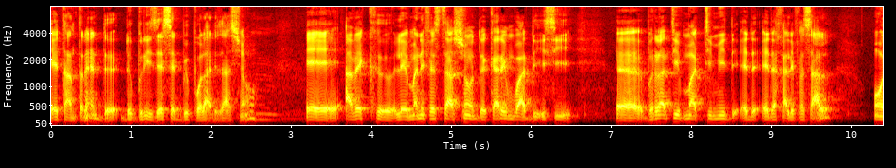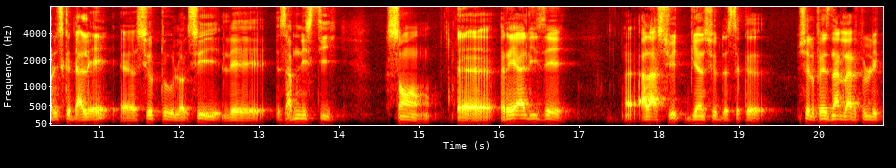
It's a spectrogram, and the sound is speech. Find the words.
est en train de, briser cette bipolarisation. Et avec euh, les manifestations de Karim Wade ici, euh, relativement timides, et de, et Khalifa Sall, on risque d'aller, euh, surtout si les amnisties sont réalisées à la suite, bien sûr, de ce que M. le Président de la République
